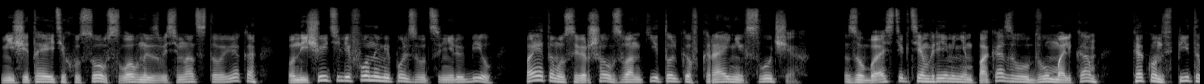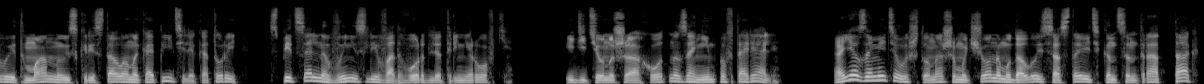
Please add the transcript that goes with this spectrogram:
Не считая этих усов, словно из XVIII века, он еще и телефонами пользоваться не любил, поэтому совершал звонки только в крайних случаях. Зубастик тем временем показывал двум малькам, как он впитывает манну из кристалла накопителя, который специально вынесли во двор для тренировки. И детеныши охотно за ним повторяли. А я заметил, что нашим ученым удалось составить концентрат так,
